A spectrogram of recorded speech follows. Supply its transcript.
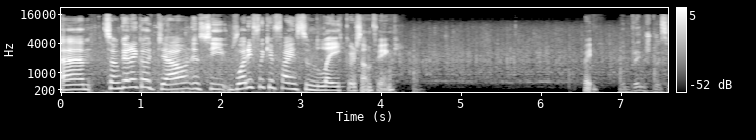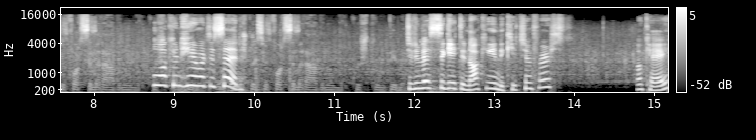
Um, so I'm gonna go down and see what if we can find some lake or something. Wait. Oh, I can hear what it said. Should investigate the knocking in the kitchen first? Okay.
